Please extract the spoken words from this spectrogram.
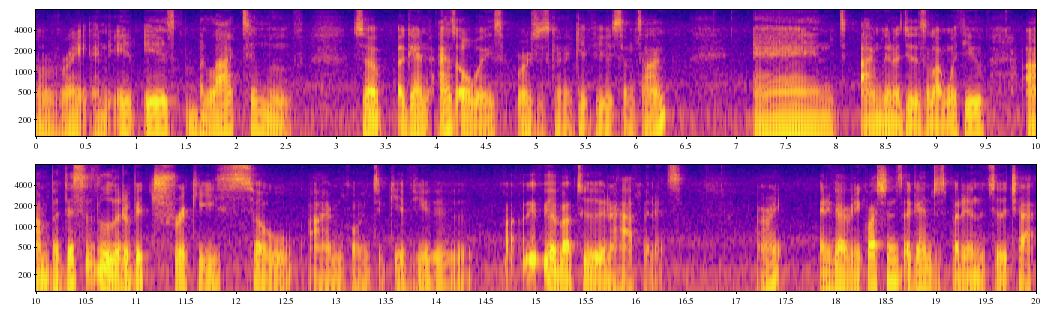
Alright, and it is black to move. So again, as always, we're just going to give you some time and I'm gonna do this along with you. Um, but this is a little bit tricky so I'm going to give you I'll give you about two and a half minutes. All right and if you have any questions again just put it into the chat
